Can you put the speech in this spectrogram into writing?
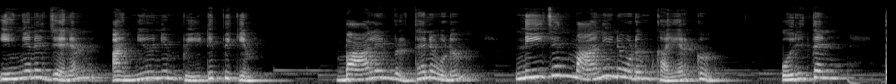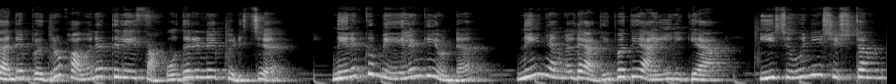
ഇങ്ങനെ ജനം അന്യോന്യം പീഡിപ്പിക്കും. ബാലൻ വൃദ്ധനോടും നീചൻ മാന്യനോടും കയർക്കും. ഒരുത്തൻ തന്റെ പിതൃഭവനത്തിലെ സഹോദരനെ പിടിച്ച് നിനക്ക് മേലങ്കിയുണ്ട്. നീ ഞങ്ങളുടെ അധിപതി ആയിരിക്ക ഈ ശൂന്യശിഷ്ടം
